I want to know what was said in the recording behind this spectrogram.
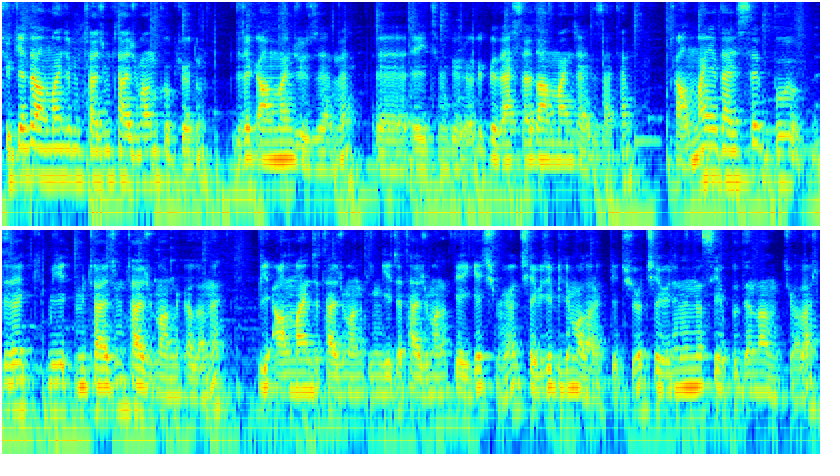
Türkiye'de Almanca mütercim tercümanlık okuyordum. Direkt Almanca üzerine e, eğitim görüyorduk ve dersler de Almancaydı zaten. Almanya'da ise bu direkt bir mütercim tercümanlık alanı. Bir Almanca tercümanlık, İngilizce tercümanlık diye geçmiyor. Çeviri bilim olarak geçiyor. Çevirinin nasıl yapıldığını anlatıyorlar.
